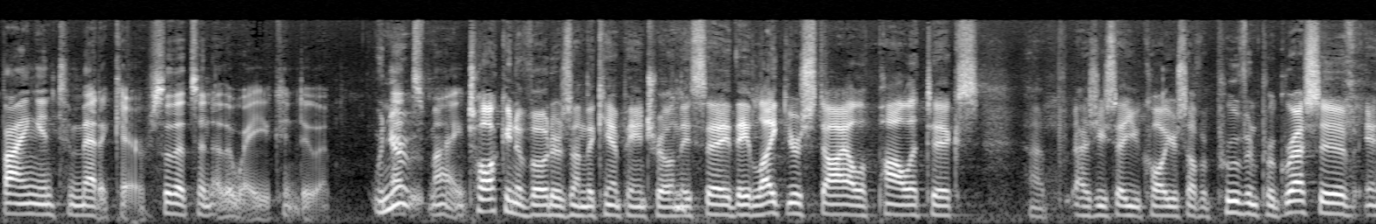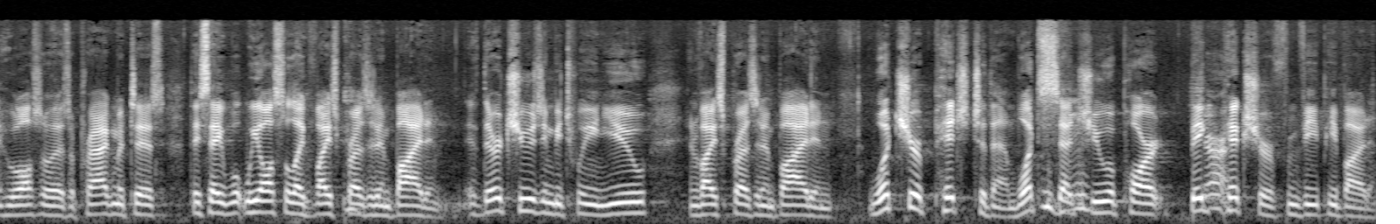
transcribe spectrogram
buying into Medicare. So that's another way you can do it. When you're my... talking to voters on the campaign trail and they say they like your style of politics, uh, as you say, you call yourself a proven progressive and who also is a pragmatist. They say, well, we also like Vice President Biden. If they're choosing between you and Vice President Biden, what's your pitch to them? What sets mm-hmm. you apart, big sure. picture, from VP Biden?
